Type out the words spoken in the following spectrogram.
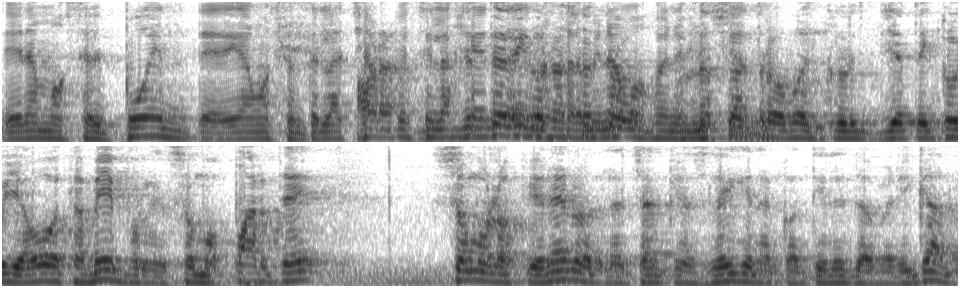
éramos el puente, digamos, entre la Ahora, Champions y la yo gente, te digo, nos terminamos nosotros, beneficiando. nosotros yo te incluyo a vos también, porque somos parte, somos los pioneros de la Champions League en el continente americano.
